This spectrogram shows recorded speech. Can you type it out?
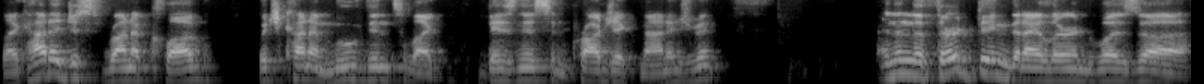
like how to just run a club, which kind of moved into like business and project management. And then the third thing that I learned was uh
